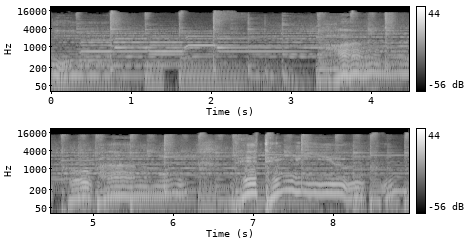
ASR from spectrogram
にハートが出てゆく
